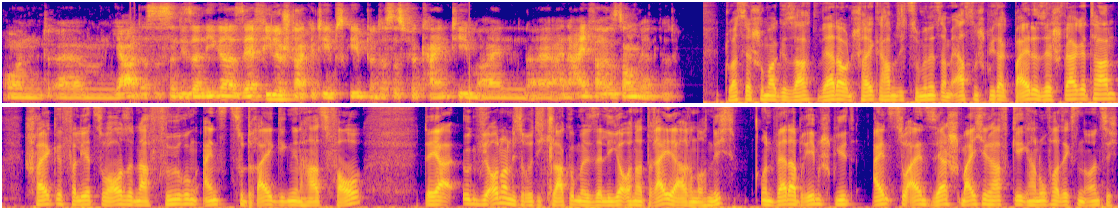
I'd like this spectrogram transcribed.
Und ähm, ja, dass es in dieser Liga sehr viele starke Teams gibt und dass es für kein Team ein, äh, eine einfache Saison werden wird. Du hast ja schon mal gesagt, Werder und Schalke haben sich zumindest am ersten Spieltag beide sehr schwer getan. Schalke verliert zu Hause nach Führung 1 zu 3 gegen den HSV der ja irgendwie auch noch nicht so richtig klarkommt in dieser Liga, auch nach drei Jahren noch nicht. Und Werder Bremen spielt 1 zu 1 sehr schmeichelhaft gegen Hannover 96.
